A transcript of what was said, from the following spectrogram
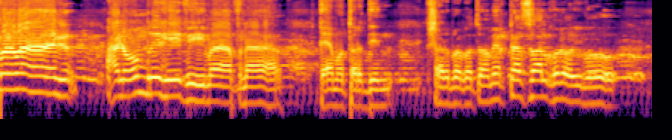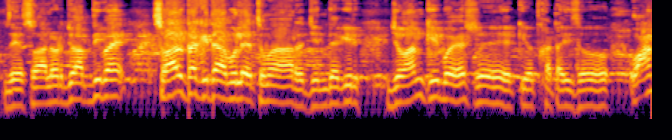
ফরমান আন উমরিহি ফিমা আপনা কিয়ামতের দিন সর্বপ্রথম একটা সওয়াল করে হইব। যে সওয়ালের জবাব দিবাই সওয়ালটা কিতা বলে, তোমার জিন্দগির জোয়ান কি বয়সে? কিয়ত খাটাইছো? ওয়ান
